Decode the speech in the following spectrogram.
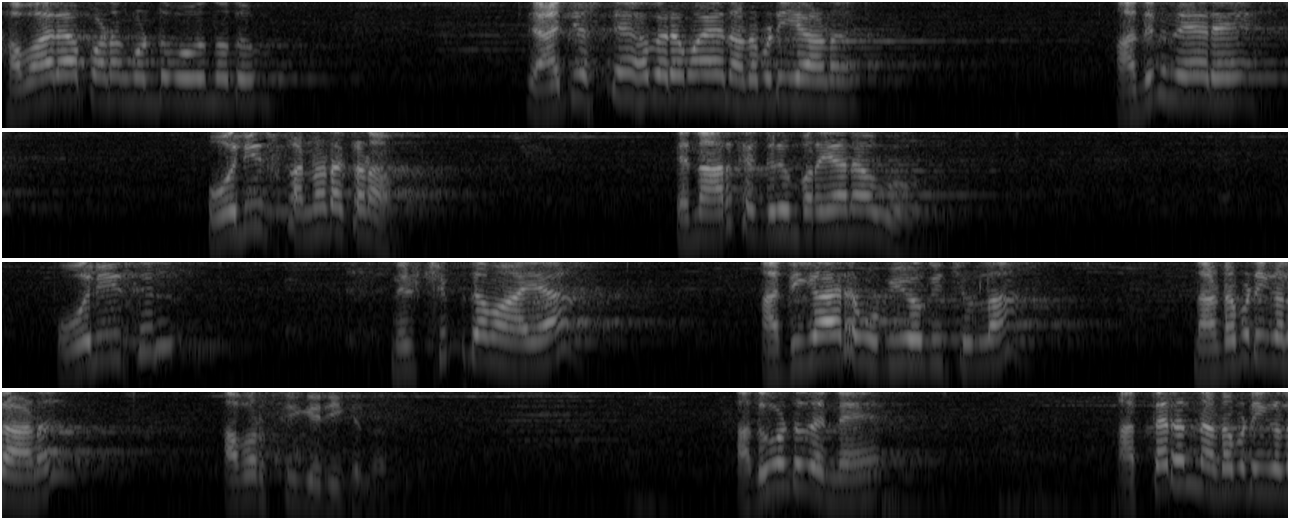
ഹവാല പണം കൊണ്ടുപോകുന്നതും രാജ്യസ്നേഹപരമായ നടപടിയാണ്. അതിനു നേരെ പോലീസ് കണ്ണടക്കണം എന്നാർക്കെങ്കിലും പറയാനാവുമോ പോലീസിൽ നിക്ഷിപ്തമായ അധികാരം ഉപയോഗിച്ചുള്ള നടപടികളാണ് അവർ സ്വീകരിക്കുന്നത്. അതുകൊണ്ട് തന്നെ അത്തരം നടപടികൾ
